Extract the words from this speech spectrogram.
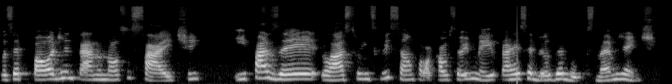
você pode entrar no nosso site e fazer lá a sua inscrição, colocar o seu e-mail para receber os e-books, né, gente?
